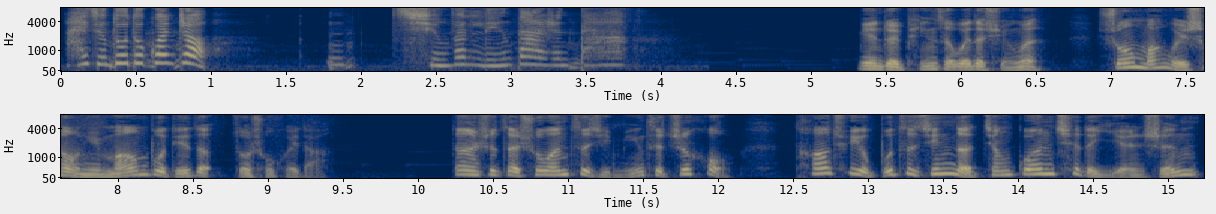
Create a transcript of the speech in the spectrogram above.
还请多多关照。嗯，请问林大人他？面对平泽唯的询问，双马尾少女忙不迭的做出回答。但是在说完自己名字之后，他却又不自禁的将关切的眼神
